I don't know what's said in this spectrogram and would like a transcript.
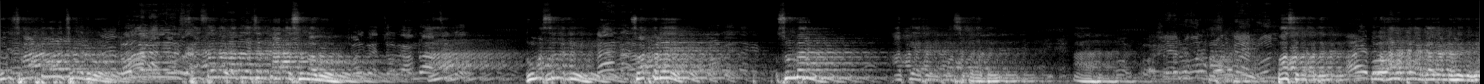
যদি ছাড়তে বলে ছেড়ে দেবো শেষে বেলা দিয়েছেন কাকে শোনাবো হ্যাঁ? ঘুমাচ্ছে নাকি শর্ট করে শুনবেন আর কি আছে পাঁচশো টাকা দেন হ্যাঁ, পাঁচশো টাকা দেন হাজার টাকার গাজালটা হয়ে যাবে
